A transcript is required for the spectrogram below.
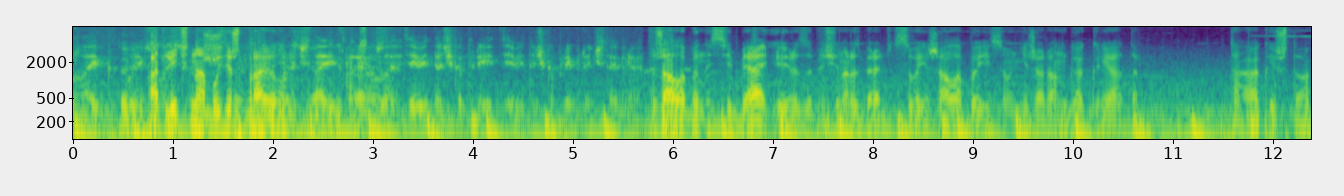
Лайк, То лайк. есть- Отлично, будешь Что правила. Прочитай правило 9.3. 9.3 прочитай правила. жалобы на себя и запрещено разбирать свои жалобы, если он ниже ранга креатор. Так, и что?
